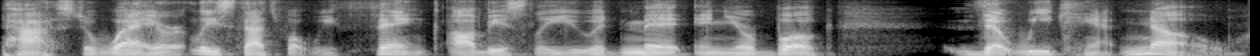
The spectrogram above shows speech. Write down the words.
passed away, or at least that's what we think. Obviously, you admit in your book that we can't know.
